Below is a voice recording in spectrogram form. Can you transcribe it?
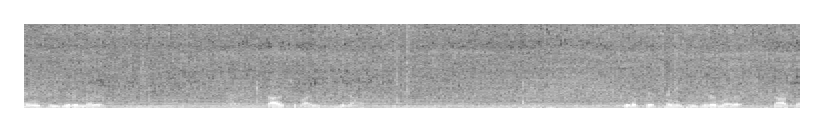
생들기름을 짤 수가 있습니다. 이렇게 생들기름을 짜서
